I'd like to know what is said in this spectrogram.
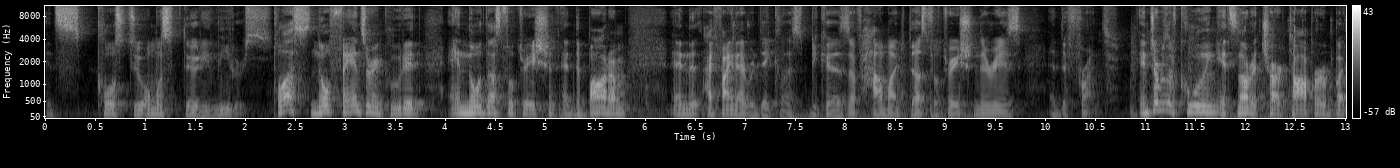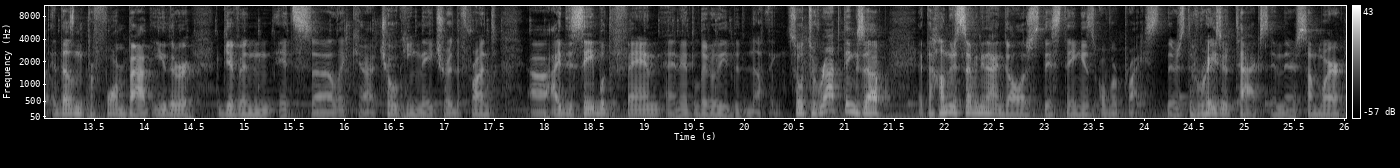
It's close to almost 30 liters. Plus, no fans are included and no dust filtration at the bottom. And I find that ridiculous because of how much dust filtration there is at the front. In terms of cooling, it's not a chart topper, but it doesn't perform bad either, given its uh, like uh, choking nature at the front. Uh, I disabled the fan and it literally did nothing. So to wrap things up, at $179, this thing is overpriced. There's the Razer tax in there somewhere,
